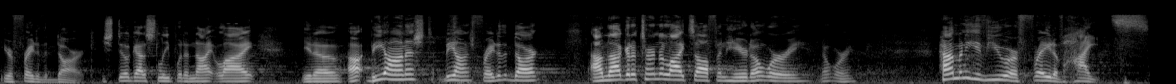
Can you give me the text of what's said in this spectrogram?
You're afraid of the dark. You still got to sleep with a night light. You know, uh, be honest. Be honest. Afraid of the dark. I'm not going to turn the lights off in here. Don't worry. Don't worry. How many of you are afraid of heights?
